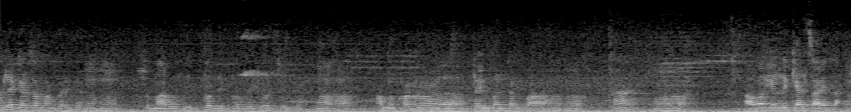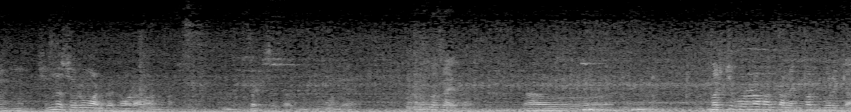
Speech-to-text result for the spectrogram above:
ಹೋಟ್ಲೆ ಕೆಲಸ ಮಾಡ್ತಾ ಇದ್ದೆ. ಸುಮಾರು ಒಂದು ಇಪ್ಪತ್ತು ಇಪ್ಪತ್ತೈದು ವರ್ಷದಿಂದ ಆಮೇಲೆ ಕೊರೋನಾ ಟೈಮ್ ಬಂತಲ್ವಾ? ಅವಾಗ ಎಲ್ಲೂ ಕೆಲಸ ಇಲ್ಲ. ಸುಮ್ಮನೆ ಶುರು ಮಾಡಿದೆ ನೋಡೋಣ ಅಂತ. ಸಕ್ಸಸ್ ನಾವು ಫಸ್ಟ್ ಕೊರೋನಾ ಬಂತಲ್ಲ ಇಪ್ಪತ್ತ್ಮೂರಕ್ಕೆ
